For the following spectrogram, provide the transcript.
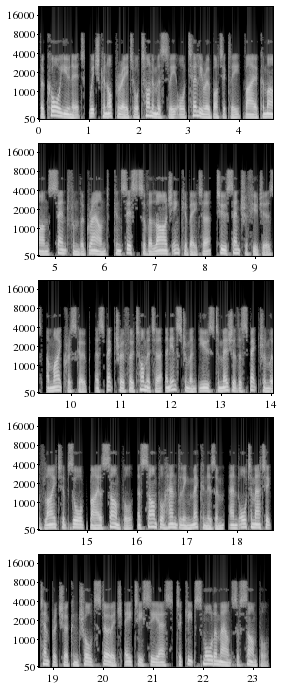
The core unit, which can operate autonomously or telerobotically via commands sent from the ground, consists of a large incubator, two centrifuges, a microscope, a spectrophotometer an instrument used to measure the spectrum of light absorbed by a sample, a sample handling mechanism, and automatic temperature-controlled stowage to keep small amounts of sample.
